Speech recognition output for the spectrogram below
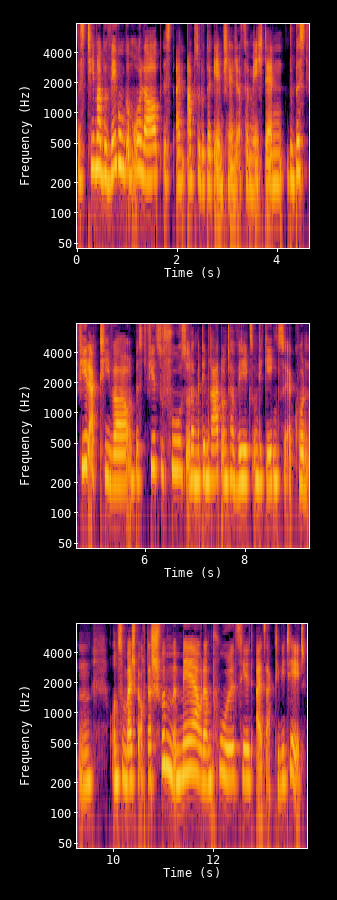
Das Thema Bewegung im Urlaub ist ein absoluter Gamechanger für mich, denn du bist viel aktiver und bist viel zu Fuß oder mit dem Rad unterwegs, um die Gegend zu erkunden. Und zum Beispiel auch das Schwimmen im Meer oder im Pool zählt als Aktivität.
